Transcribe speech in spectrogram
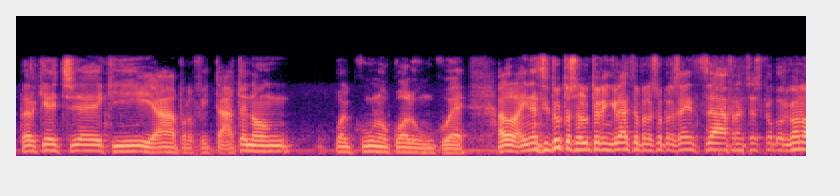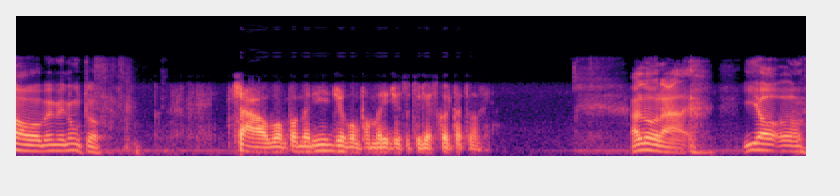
perché c'è chi ha approfittato e non qualcuno qualunque. Allora, innanzitutto saluto e ringrazio per la sua presenza Francesco Borgonovo, benvenuto. Ciao, buon pomeriggio, buon pomeriggio a tutti gli ascoltatori. Allora, io oh,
